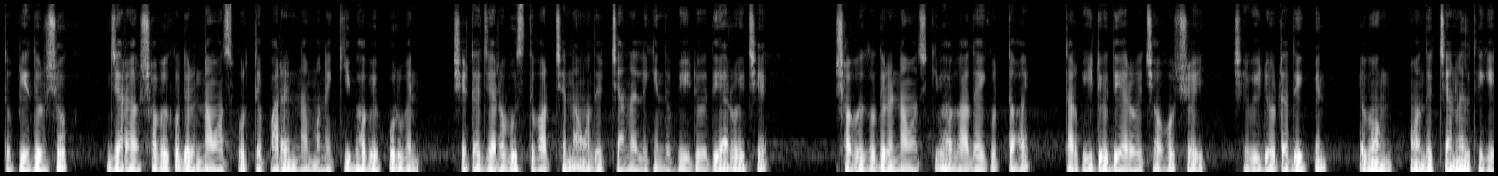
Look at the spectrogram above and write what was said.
তো প্রিয় দর্শক, যারা সবে কদরের নামাজ পড়তে পারেন না মানে কীভাবে পড়বেন, সেটা যারা বুঝতে পারছেন না, আমাদের চ্যানেলে কিন্তু ভিডিও দেওয়া রয়েছে। সবে কদরের নামাজ কীভাবে আদায় করতে হয়, তার ভিডিও দেওয়া রয়েছে অবশ্যই। সে ভিডিওটা দেখবেন এবং আমাদের চ্যানেল থেকে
